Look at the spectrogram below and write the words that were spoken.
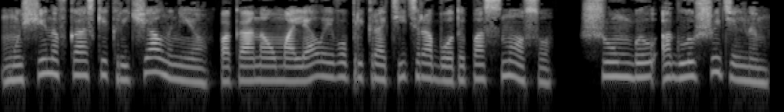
Мужчина в каске кричал на нее, пока она умоляла его прекратить работы по сносу. Шум был оглушительным.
